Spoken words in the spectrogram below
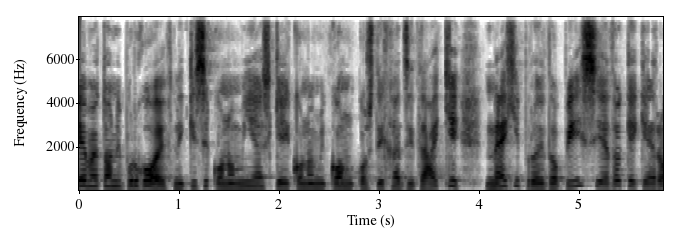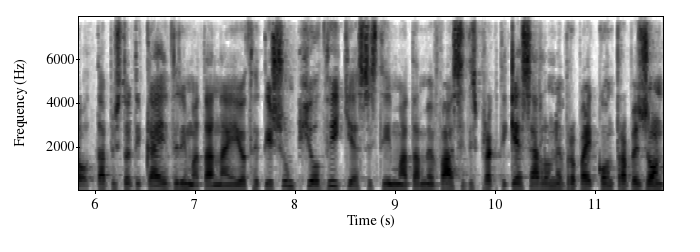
και με τον Υπουργό Εθνικής Οικονομίας και Οικονομικών Κωστή Χατζηδάκη να έχει προειδοποιήσει εδώ και καιρό τα πιστοτικά ιδρύματα να υιοθετήσουν πιο δίκαια συστήματα με βάση τις πρακτικές άλλων ευρωπαϊκών τραπεζών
